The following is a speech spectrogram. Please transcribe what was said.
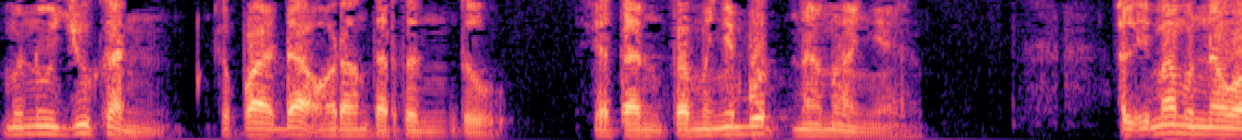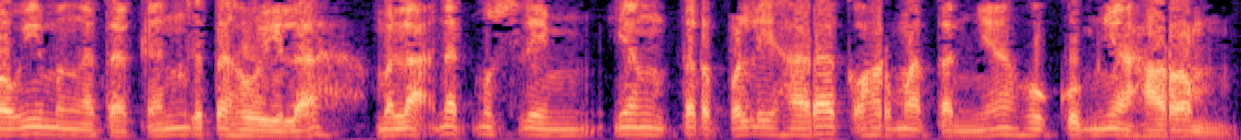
menunjukkan kepada orang tertentu ya tanpa menyebut namanya Al-Imam Nawawi mengatakan, ketahuilah, melaknat muslim yang terpelihara kehormatannya hukumnya haram.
